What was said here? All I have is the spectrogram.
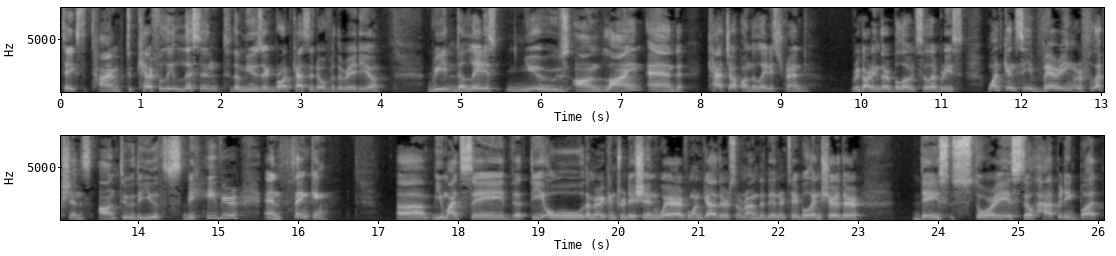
takes the time to carefully listen to the music broadcasted over the radio, read the latest news online and catch up on the latest trend regarding their beloved celebrities, one can see varying reflections onto the youth's behavior and thinking. Um, you might say that the old American tradition where everyone gathers around the dinner table and share their day's story is still happening, but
